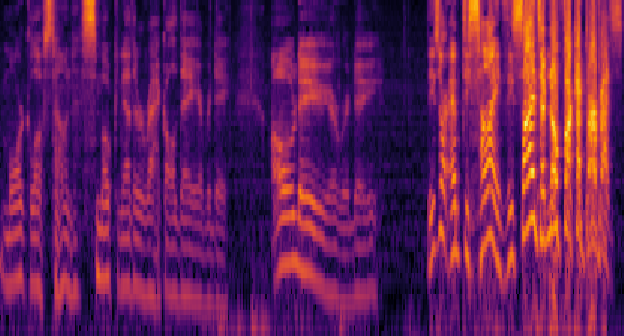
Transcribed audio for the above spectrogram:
more glowstone, smoke netherrack all day, every day. All day, every day. These are empty signs. These signs have no fucking purpose!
